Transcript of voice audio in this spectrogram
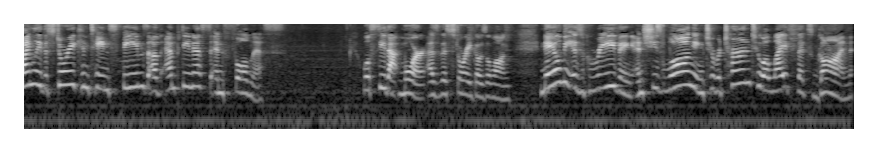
Finally, the story contains themes of emptiness and fullness. We'll see that more as this story goes along. Naomi is grieving and she's longing to return to a life that's gone.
